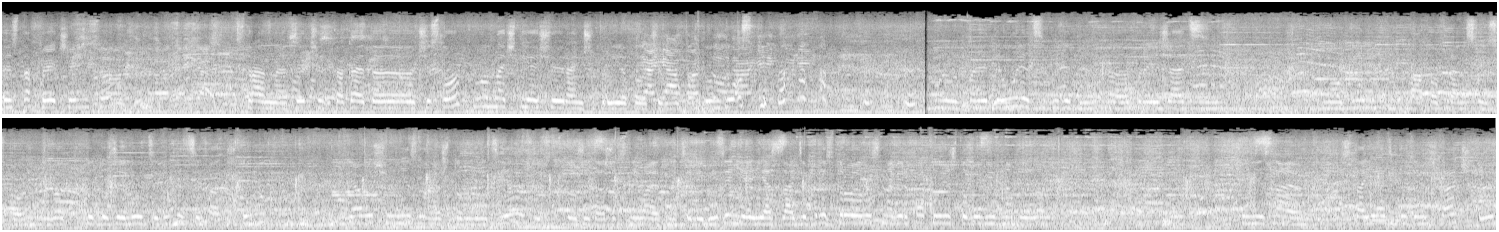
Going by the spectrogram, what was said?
esta fecha? Странная феча, какое-то число. Ну, значит, я еще и раньше приехала, чем это Дон Боско. По этой улице будет э, проезжать тут уже люди, видите, как ждут. Я, в общем, не знаю, что мне делать. Есть тоже даже снимают на телевидении. Я сзади пристроилась на верхотуре, чтобы видно было. В не знаю, стоять будем ждать, что ли.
